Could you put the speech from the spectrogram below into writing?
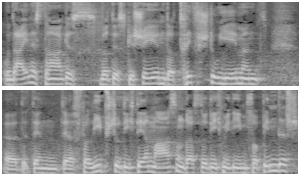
Und eines Tages wird es geschehen, da triffst du jemand, äh, denn der verliebst du dich dermaßen, dass du dich mit ihm verbindest.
